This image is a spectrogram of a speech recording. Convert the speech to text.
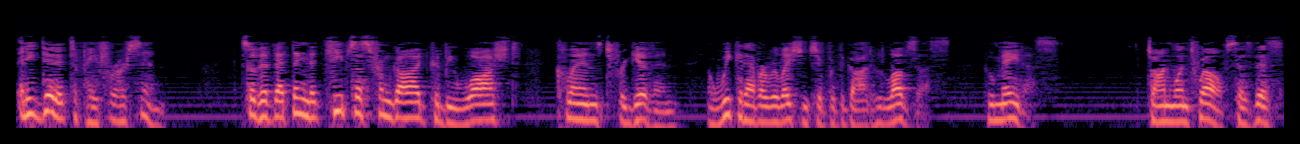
And he did it to pay for our sin. So that that thing that keeps us from God could be washed, cleansed, forgiven, and we could have a relationship with the God who loves us, who made us. John 1:12 says this,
